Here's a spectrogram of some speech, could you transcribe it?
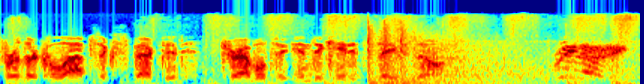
Further collapse expected. Travel to indicated safe zone. Reloading!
